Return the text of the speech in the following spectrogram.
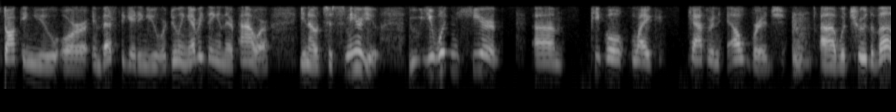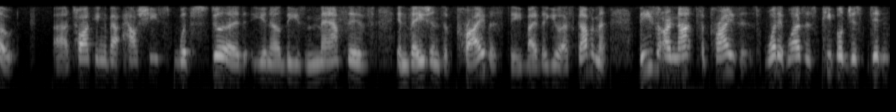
stalking you or investigating you or doing everything in their power, you know, to smear you. You wouldn't hear um, people like Catherine Engelbrecht uh, with True the Vote uh, talking about how she's withstood, you know, these massive invasions of privacy by the U.S. government. These are not surprises. What it was is people just didn't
